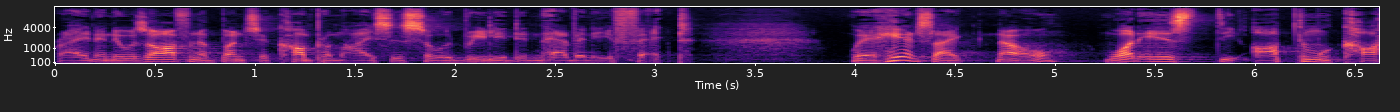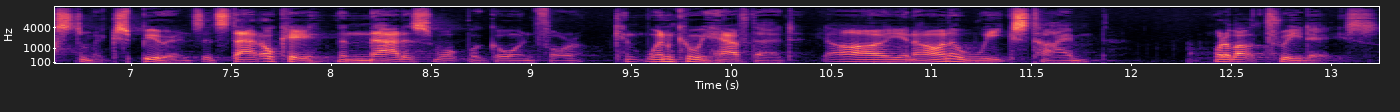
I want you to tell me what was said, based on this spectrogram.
right? And it was often a bunch of compromises, so it really didn't have any effect. Where here it's like, no, what is the optimal customer experience? It's that, okay, then that is what we're going for. Can, when can we have that? Oh, you know, in a week's time. What about three days,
